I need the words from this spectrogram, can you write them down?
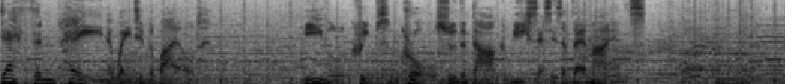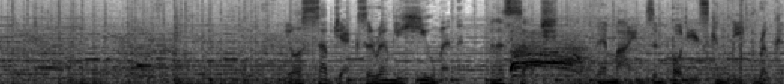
Death and pain await in the wild. Evil creeps and crawls through the dark recesses of their minds. Your subjects are only human, and as such, their minds and bodies can be broken.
